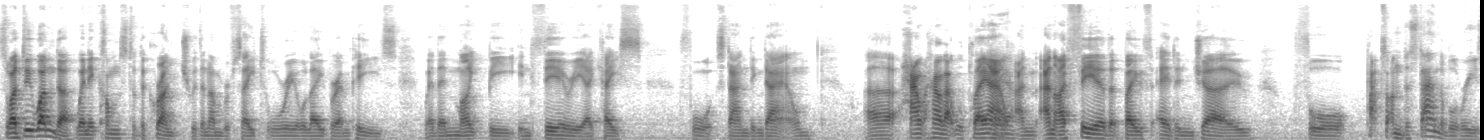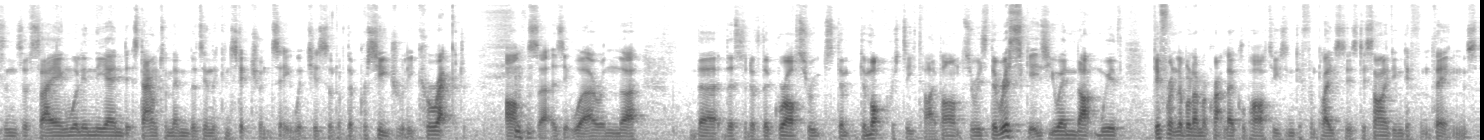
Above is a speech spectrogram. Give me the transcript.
So I do wonder when it comes to the crunch with a number of, say, Tory or Labour MPs, where there might be, in theory, a case for standing down, uh, how, how that will play Yeah, out. yeah. And, and I fear that both Ed and Jo, for perhaps understandable reasons of saying, well, in the end, it's down to members in the constituency, which is sort of the procedurally correct answer, as it were, and the the, the sort of the grassroots dem- democracy type answer is the risk is you end up with different Liberal Democrat local parties in different places deciding different things,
